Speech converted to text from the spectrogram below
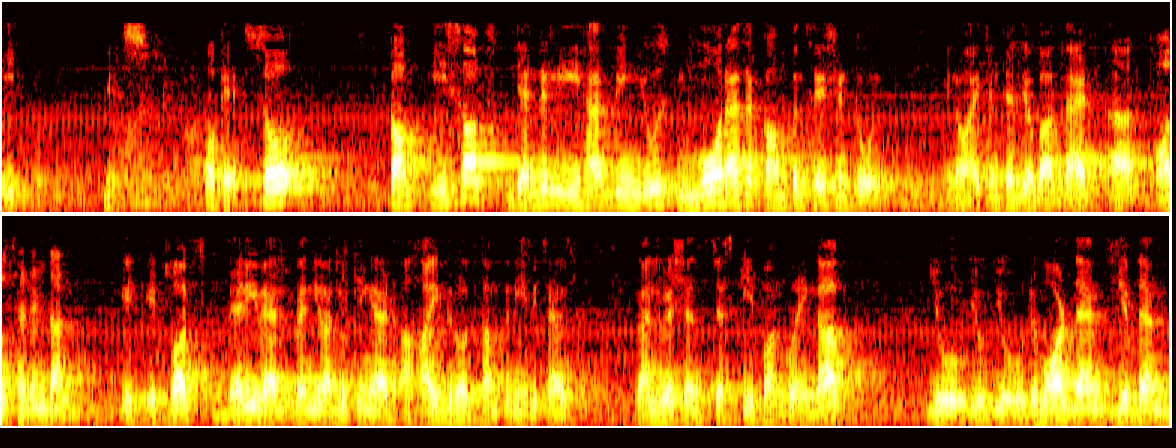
E- Yes. Okay, so ESOPs generally have been used more as a compensation tool. You know, I can tell you about that. Uh, all said and done, it, it works very well when you are looking at a high growth company which has valuations just keep on going up. You, you, you reward them, give them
